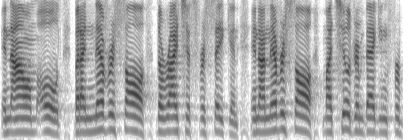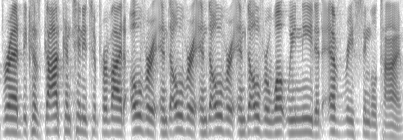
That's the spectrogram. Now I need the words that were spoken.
and now I'm old, but I never saw the righteous forsaken and I never saw my children begging for bread because God continued to provide over and over and over and over what we needed every single time.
